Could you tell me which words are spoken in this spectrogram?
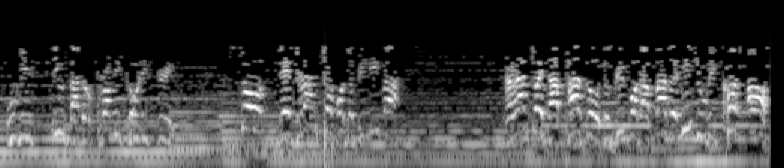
We'll be sealed by the promised Holy Spirit. So there's rapture for the believer. And rapture is harpazo, the Greek word harpazo, it means you'll be cut off.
